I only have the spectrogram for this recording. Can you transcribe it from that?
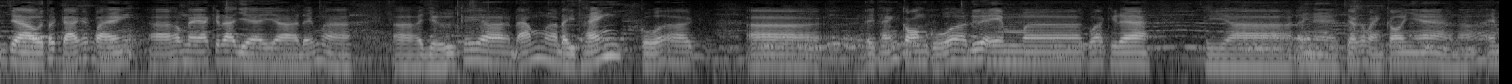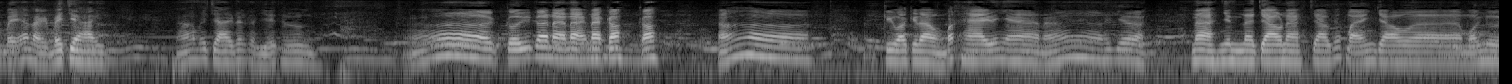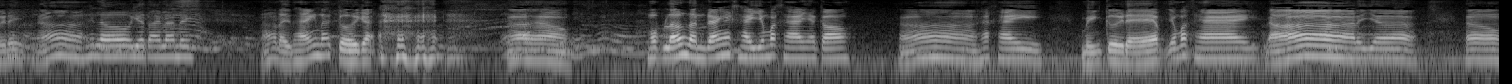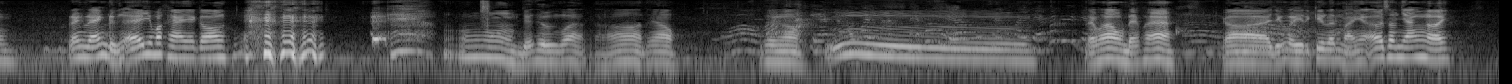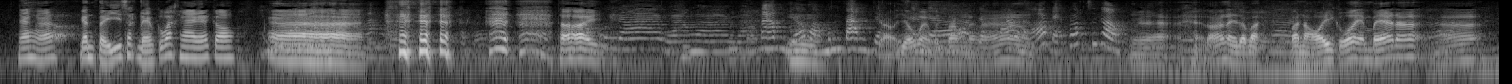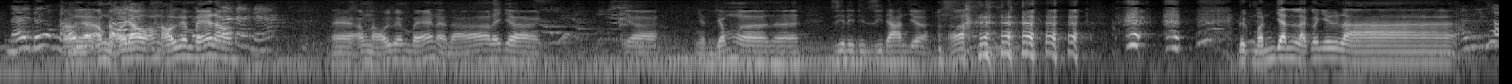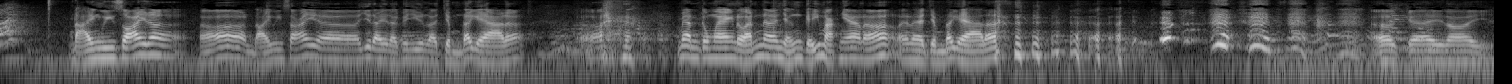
Xin chào tất cả các bạn. À, hôm nay Akira về à, để mà à, dự cái à, đám à, đầy tháng của à, à đầy tháng con của đứa em à, của Akira. Thì à, đây nè cho các bạn coi nha. Đó, em bé là bé trai. Đó, bé trai rất là dễ thương. Đó, cười coi nè nè nè con con. Đó. Kêu Akira bằng bắt hai đó nha. Đó, thấy chưa? Nè nhìn nè chào nè. Chào các bạn chào uh, mọi người đi. Đó hello giơ tay lên đi. Đó đầy tháng nó cười kìa. Đó, thấy không? Mút lớn lên ráng hát hay giống bác hai nha con. Đó hát hay. Miệng cười đẹp giống bác hai. Đó đi chưa thấy không? Ráng ráng đừng ế với mắt hai nha con. Dễ thương quá. Đó thấy không? Thương không? Đẹp không? Đẹp ha. Rồi chuẩn bị kêu lên mạng nha. Ơ sao nhăn rồi? Nhăn hả? Ganh tị với sắc đẹp của bác hai hả con. À. Thôi. Dỗ Hoàng Minh Tâm dỗ Hoàng Minh Tâm nè đó đẹp hết xíu không? Dạ. đó này là bà bà nội của em bé đó, đó. đây đứng ông nội ông nội đâu? ông nội của em bé đâu? nè. Ông nội của em bé nè đó để cho. Yeah. Nhìn giống uh, Zinedine Zidane chưa? Được mệnh danh là coi như là đại nguyên soái. Đại nguyên soái đó. đó đại nguyên soái uh, dưới đây là coi như là chùm đá gà đó, đó. mấy anh công an đồ ảnh ờ, nhận kỹ mặt nha. Đó đây là chùm đá gà đó. Ok rồi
